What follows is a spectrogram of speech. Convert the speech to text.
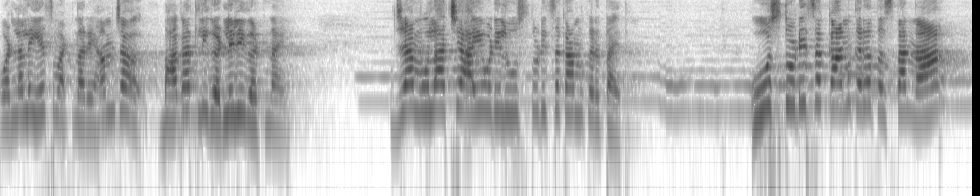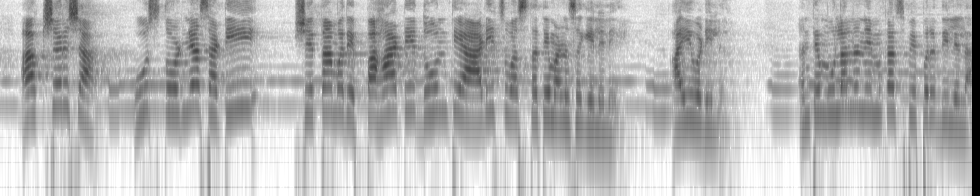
वडिलाला हेच वाटणार आहे आमच्या भागातली घडलेली घटना आहे. ज्या मुलाचे आई वडील ऊसतोडीचं काम करत आहेत. ऊसतोडीचं काम करत असताना अक्षरशः ऊस तोडण्यासाठी शेतामध्ये पहाटे दोन ते अडीच वाजता ते माणसं गेलेले आई वडील आणि त्या मुलानं नेमकाच पेपर दिलेला.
